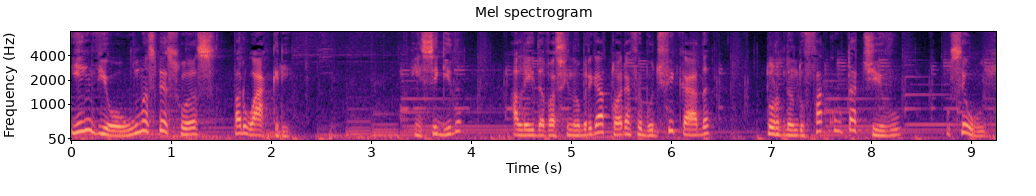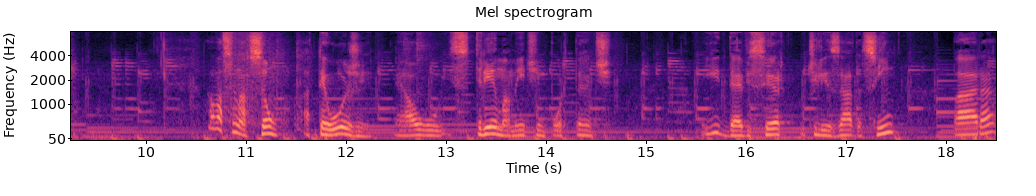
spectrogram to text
e enviou algumas pessoas para o Acre. Em seguida, a lei da vacina obrigatória foi modificada, tornando facultativo o seu uso. A vacinação, até hoje, é algo extremamente importante e deve ser utilizada, sim, para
